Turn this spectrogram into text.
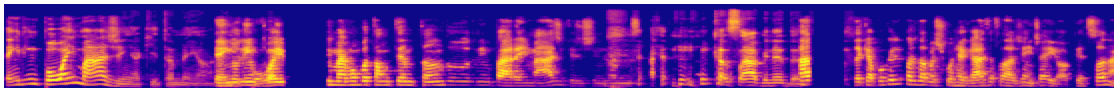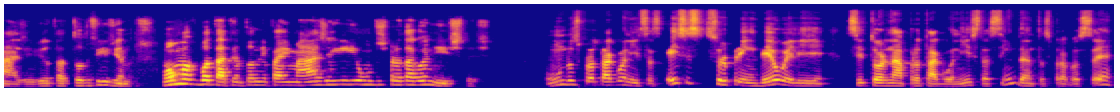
Tem limpou a imagem aqui também, ó. Tem o limpou a imagem, mas vamos botar um tentando limpar a imagem, que a gente ainda não sabe. Nunca sabe, né, Dan? Daqui a pouco ele pode dar uma escorregada e falar, gente, aí, ó, personagem, viu? Tá todo fingindo. Vamos botar tentando limpar a imagem e um dos protagonistas um dos protagonistas. Esse surpreendeu ele se tornar protagonista, assim, Dantas, para você?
